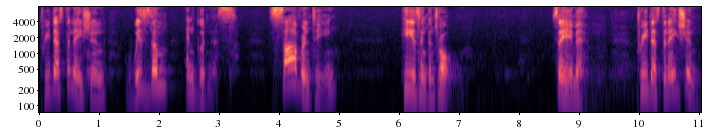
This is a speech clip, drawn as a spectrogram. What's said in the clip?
predestination, wisdom, and goodness. Sovereignty, He is in control. Say amen. Predestination,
